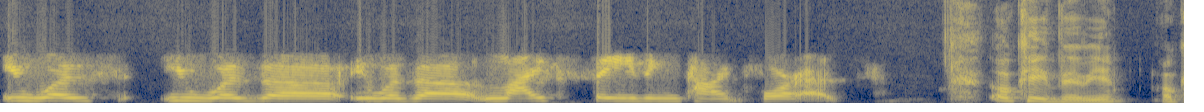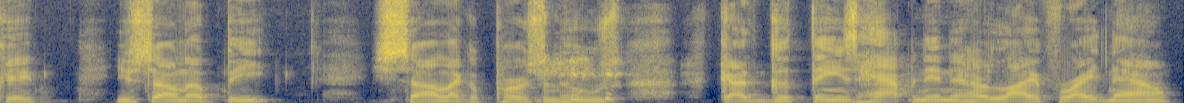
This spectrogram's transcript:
it was it was a it was a life saving time for us. Okay, Vivian. Okay, you sound upbeat. You sound like a person who's got good things happening in her life right now.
